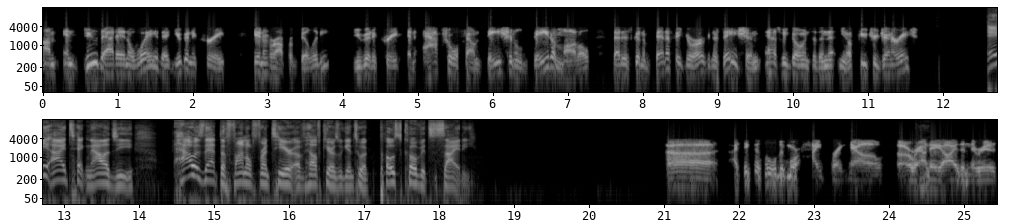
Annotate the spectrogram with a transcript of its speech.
um, and do that in a way that you're going to create interoperability. You're going to create an actual foundational data model that is going to benefit your organization as we go into the you know future generation. AI technology, how is that the final frontier of healthcare as we get into a post-COVID society? Uh, I think there's a little bit more hype right now around AI than there is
